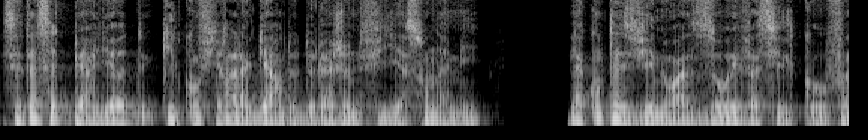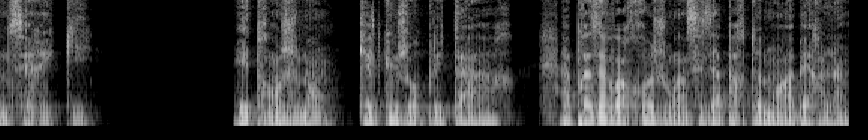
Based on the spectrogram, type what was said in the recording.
C'est à cette période qu'il confiera la garde de la jeune fille à son amie, la comtesse viennoise Zoé Vasilko von Sereki. Étrangement, quelques jours plus tard, après avoir rejoint ses appartements à Berlin,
